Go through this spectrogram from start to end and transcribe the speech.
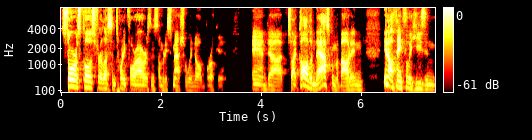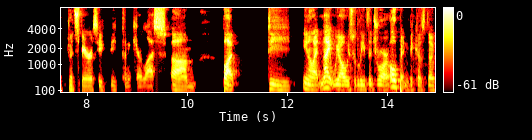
Store was closed for less than 24 hours and somebody smashed a window and broke in. And uh, so I called him to ask him about it. And, you know, thankfully he's in good spirits. He, he couldn't care less. Um, but the you know at night we always would leave the drawer open because the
